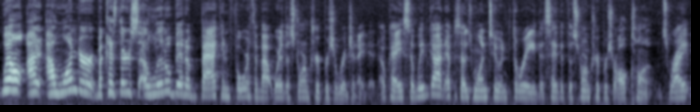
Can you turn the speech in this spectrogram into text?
Well, I, I wonder because there's a little bit of back and forth about where the stormtroopers originated. Okay, so we've got episodes one, two, and three that say that the stormtroopers are all clones, right?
